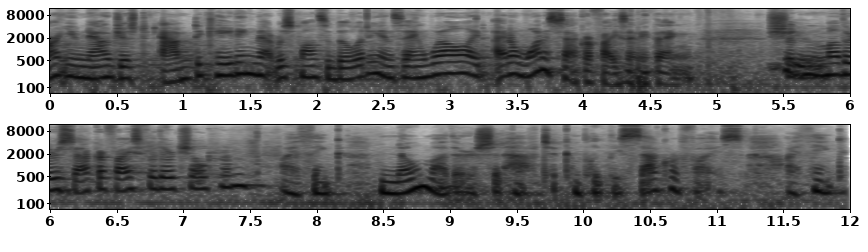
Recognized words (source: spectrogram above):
Aren't you now just abdicating that responsibility and saying, well, I, I don't want to sacrifice anything? Shouldn't mothers sacrifice for their children? I think no mother should have to completely sacrifice. I think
